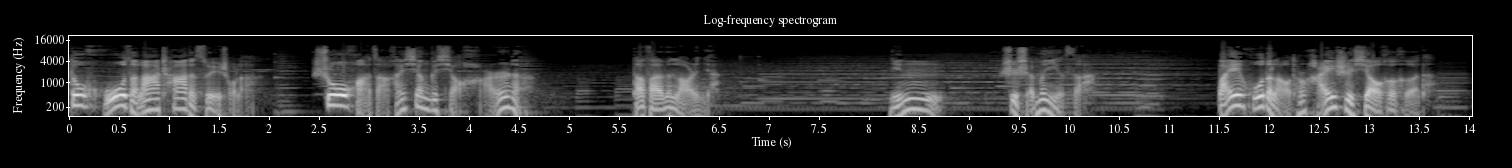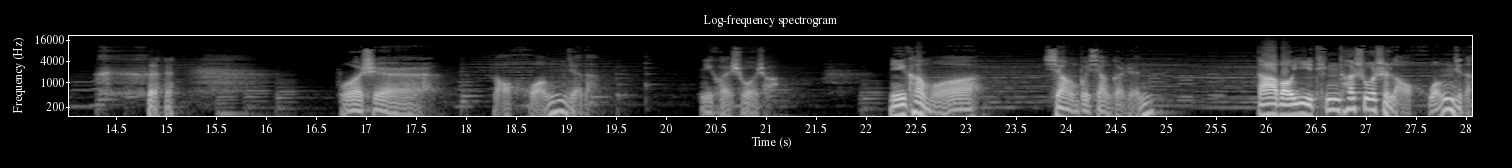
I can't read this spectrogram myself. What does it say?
都胡子拉碴的岁数了，说话咋还像个小孩呢？他反问老人家：“您是什么意思啊？”白胡子老头还是笑呵呵的：“呵呵，我是老黄家的，你快说说，你看我像不像个人？大宝一听他说是老黄家的，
